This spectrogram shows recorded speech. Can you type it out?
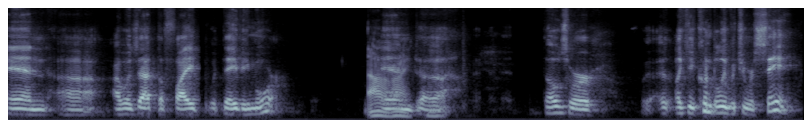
and uh, I was at the fight with Davy Moore, All and right. Uh, those were like you couldn't believe what you were seeing.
